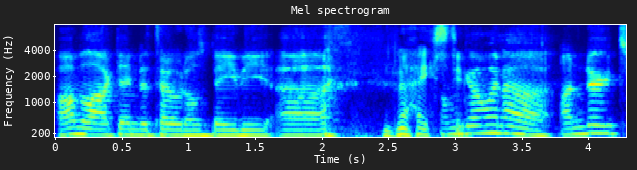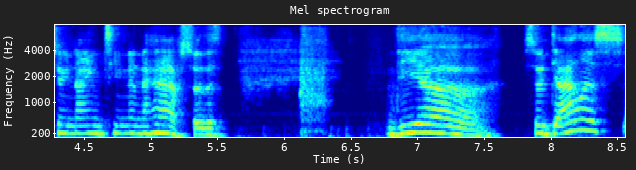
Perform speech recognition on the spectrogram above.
I'm locked into totals, baby. Uh, nice. I'm dude. going uh under 219 and a half. So this the uh so Dallas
